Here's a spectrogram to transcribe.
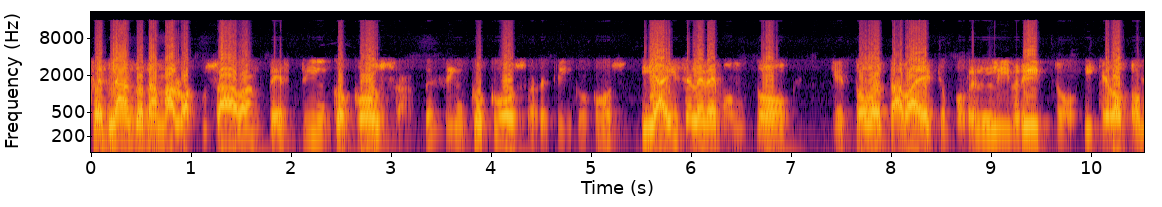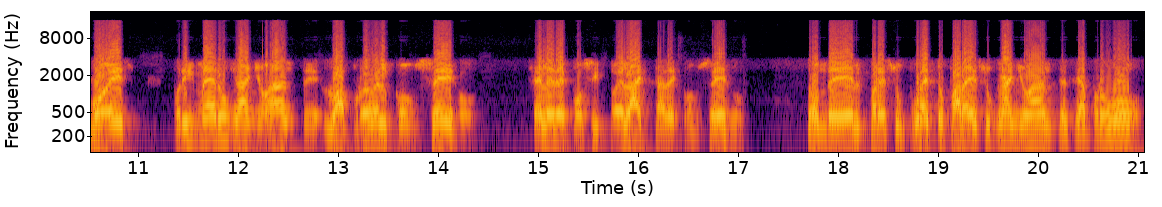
Fernando nada más lo acusaban de cinco cosas, de cinco cosas, de cinco cosas. Y ahí se le desmontó que todo estaba hecho por el librito y que lo tomó es primero un año antes, lo aprueba el consejo, se le depositó el acta de consejo, donde el presupuesto para eso un año antes se aprobó.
